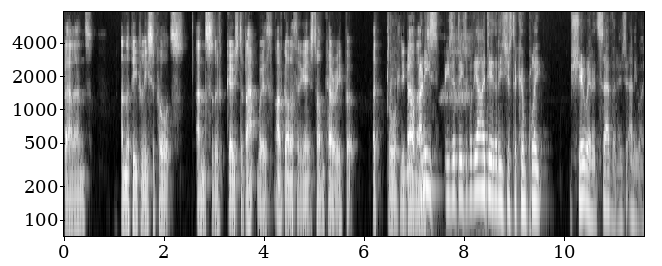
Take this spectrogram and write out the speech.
bell ends, and the people he supports and sort of goes to bat with. I've got nothing against Tom Curry, but a broadly No, bell and he's he's a decent, but the idea that he's just a complete shoe in at seven is anyway.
